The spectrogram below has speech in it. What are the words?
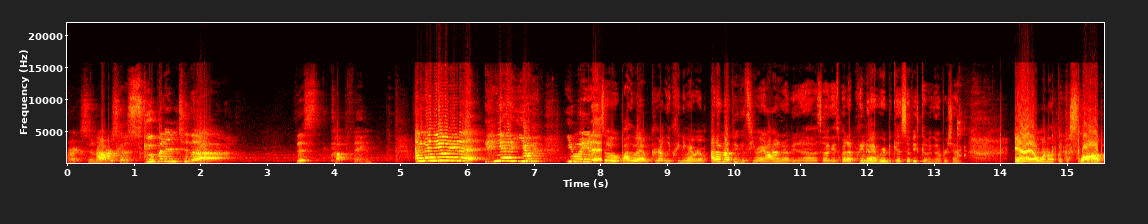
Alright, so now we're just gonna scoop it into the this cup thing. And then you ate it! Yeah, you you ate it! So, by the way, I'm currently cleaning my room. I don't know if you can see right now, I don't know if you know focus, but I'm cleaning my room because Sophie's coming over soon. And I don't want to look like a slob,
